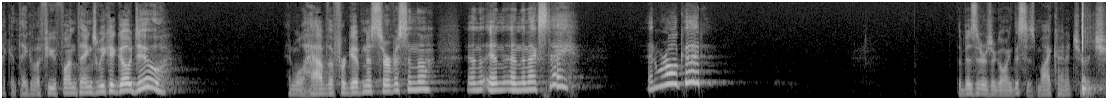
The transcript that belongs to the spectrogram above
I can think of a few fun things we could go do. And we'll have the forgiveness service in the, in, in, in the next day. And we're all good. The visitors are going, This is my kind of church.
